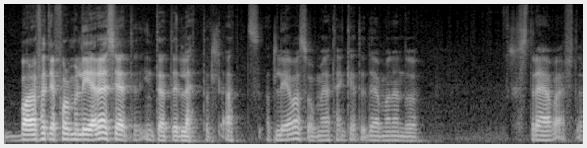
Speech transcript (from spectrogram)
bara för att jag formulerar det säger jag inte att det är lätt att, att, att leva så, men jag tänker att det är det man ändå ska sträva efter.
